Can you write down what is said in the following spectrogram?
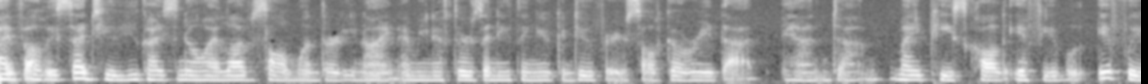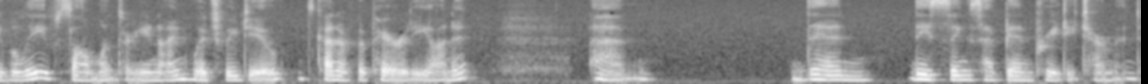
I've always said to you, you guys know I love Psalm 139. I mean, if there's anything you can do for yourself, go read that. And um, my piece called "If You If We Believe" Psalm 139, which we do, it's kind of a parody on it. Um, then these things have been predetermined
